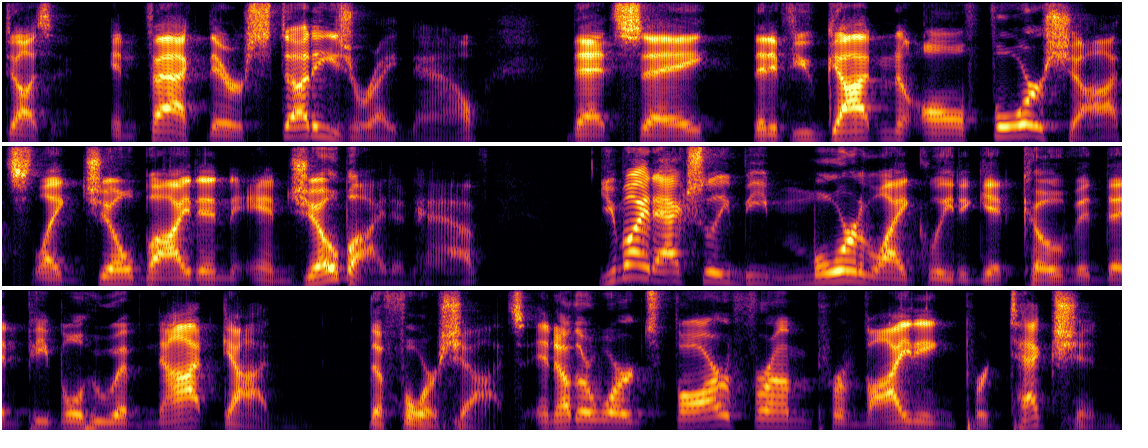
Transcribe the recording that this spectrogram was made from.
Doesn't. In fact, there are studies right now that say that if you've gotten all four shots, like Jill Biden and Joe Biden have, you might actually be more likely to get COVID than people who have not gotten the four shots. In other words, far from providing protection,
